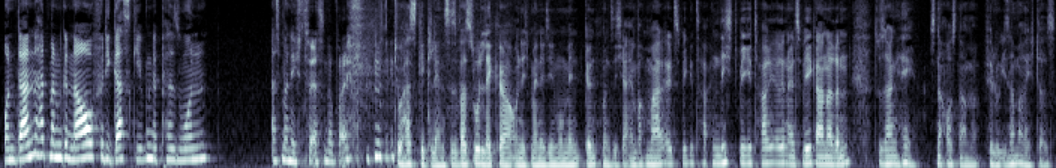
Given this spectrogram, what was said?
Und dann hat man genau für die gastgebende Person erstmal nichts zu essen dabei. du hast geglänzt, es war so lecker und ich meine, den Moment gönnt man sich ja einfach mal als Vegetar Nicht-Vegetarierin, als Veganerin zu sagen, hey, ist eine Ausnahme, für Luisa mache ich das.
